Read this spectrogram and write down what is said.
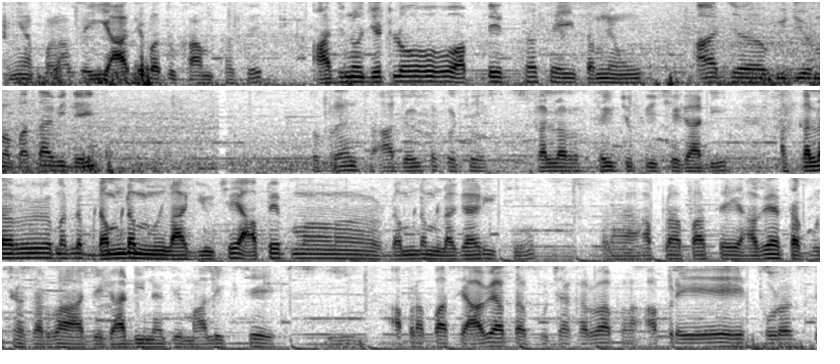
અહીંયા પણ આવશે. એ આજે બધું કામ થશે. આજનો જેટલો અપડેટ થશે એ તમને હું આ જ વિડીયોમાં બતાવી દઈશ. તો ફ્રેન્ડ્સ આ જોઈ શકો છો કલર થઈ ચૂક્યું છે ગાડી. આ કલર મતલબ ડમડમ લાગ્યું છે. આપે પણ ડમડમ લગાડી છીએ પણ આપણા પાસે આવ્યા હતા પૂછા કરવા, આ જે ગાડીના જે માલિક છે, એ આપણા પાસે આવ્યા હતા પૂછા કરવા, પણ આપણે થોડાક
